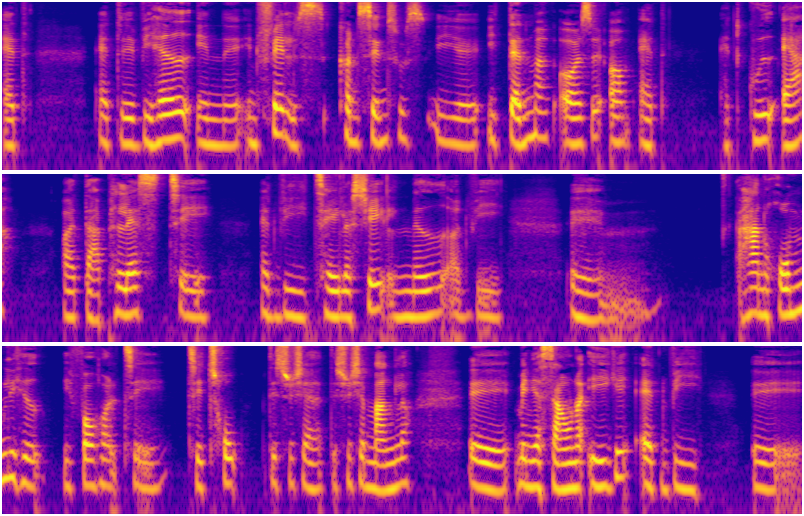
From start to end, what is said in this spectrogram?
at, at øh, vi havde en, øh, en fælles konsensus i, øh, i Danmark også om, at, at Gud er, og at der er plads til, at vi taler sjælen med, og at vi øh, har en rummelighed i forhold til, til tro. Det synes jeg, det synes jeg mangler. Øh, men jeg savner ikke, at vi øh,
